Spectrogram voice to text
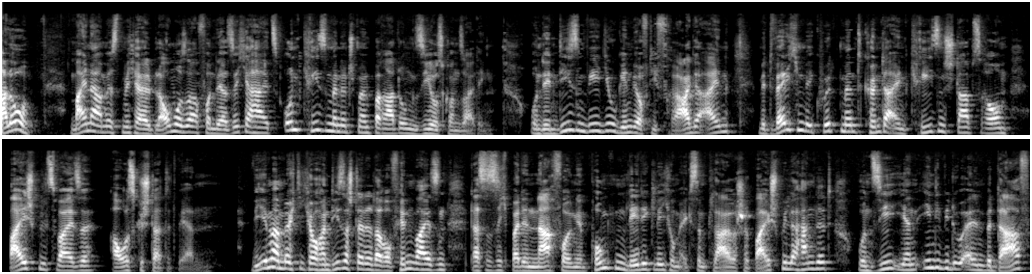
Hallo, mein Name ist Michael Blaumoser von der Sicherheits- und Krisenmanagementberatung SIOS Consulting. Und in diesem Video gehen wir auf die Frage ein, mit welchem Equipment könnte ein Krisenstabsraum beispielsweise ausgestattet werden. Wie immer möchte ich auch an dieser Stelle darauf hinweisen, dass es sich bei den nachfolgenden Punkten lediglich um exemplarische Beispiele handelt und Sie Ihren individuellen Bedarf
